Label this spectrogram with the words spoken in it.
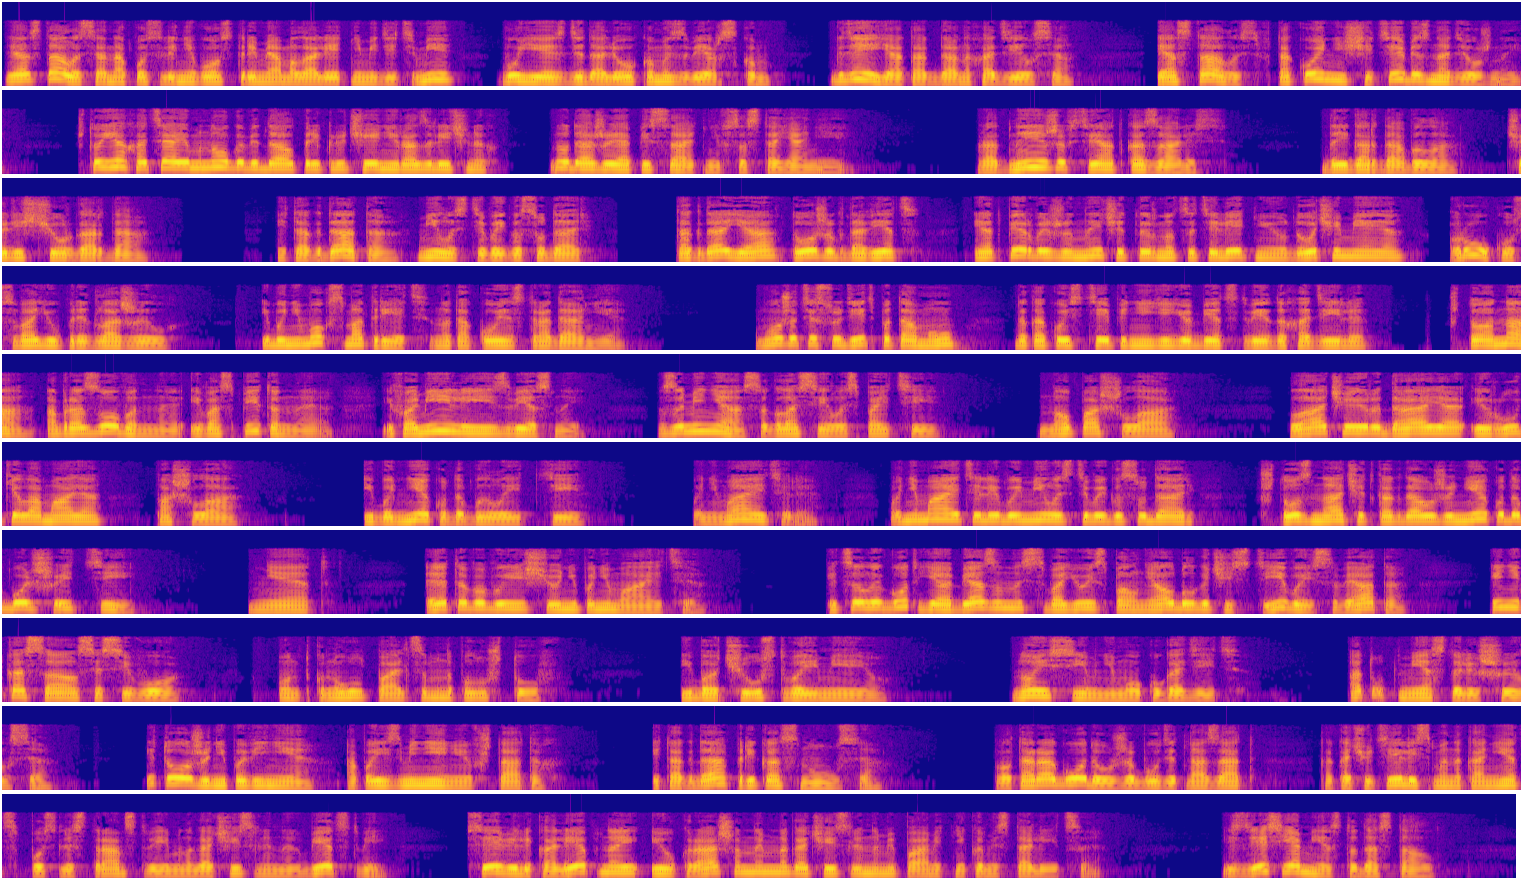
И осталась она после него с тремя малолетними детьми в уезде далеком и зверском, где я тогда находился, и осталась в такой нищете безнадежной, что я хотя и много видал приключений различных, но даже и описать не в состоянии. Родные же все отказались да и горда была, чересчур горда. И тогда-то, милостивый государь, тогда я, тоже вдовец, и от первой жены четырнадцатилетнюю дочь имея, руку свою предложил, ибо не мог смотреть на такое страдание. Можете судить по тому, до какой степени ее бедствия доходили, что она, образованная и воспитанная, и фамилией известной, за меня согласилась пойти. Но пошла. Плача и рыдая, и руки ломая, пошла. Ибо некуда было идти. Понимаете ли? Понимаете ли вы, милостивый государь, что значит, когда уже некуда больше идти? Нет, этого вы еще не понимаете. И целый год я обязанность свою исполнял благочестиво и свято, и не касался сего. Он ткнул пальцем на полуштов. Ибо чувство имею. Но и сим не мог угодить. А тут место лишился. И тоже не по вине, а по изменению в Штатах. И тогда прикоснулся. Полтора года уже будет назад, как очутились мы, наконец, после странствий и многочисленных бедствий, все великолепной и украшенной многочисленными памятниками столицы. И здесь я место достал.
